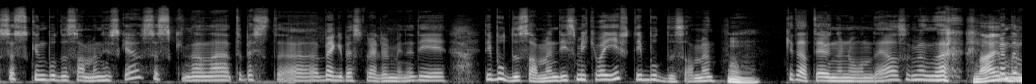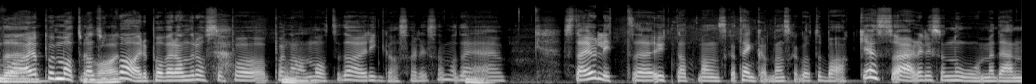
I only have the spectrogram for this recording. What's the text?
Søsken bodde sammen, husker jeg. Søsknene til beste, begge besteforeldrene mine, de, de bodde sammen. De som ikke var gift, de bodde sammen. Mm. Ikke det at jeg unner noen det, altså, men, Nei, men, det men var jo på en måte Man var- tok vare på hverandre også på, på en annen måte. Det har jo rigga seg, liksom. Og det, Så det er jo litt eh, Uten at man skal tenke at man skal gå tilbake, så er det liksom noe med den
